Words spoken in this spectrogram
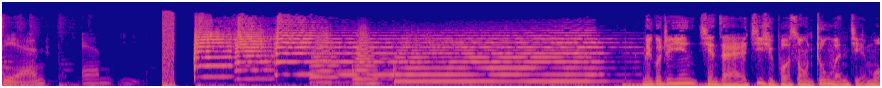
点 M E。美国之音现在继续播送中文节目。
